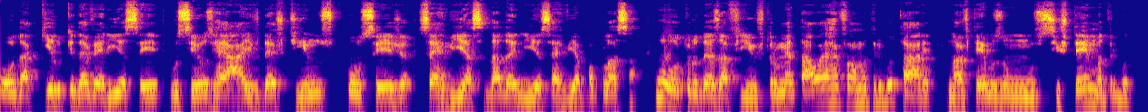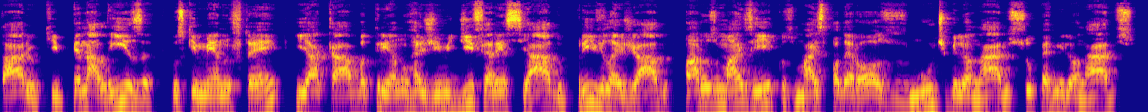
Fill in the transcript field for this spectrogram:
ou daquilo que deveria ser os seus reais destinos, ou seja, servir à cidadania, servir à população. O outro desafio instrumental é a reforma tributária. Nós temos um sistema tributário que penaliza os que menos têm e acaba criando um regime diferenciado, privilegiado para os mais ricos, mais poderosos, multimilionários, supermilionários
